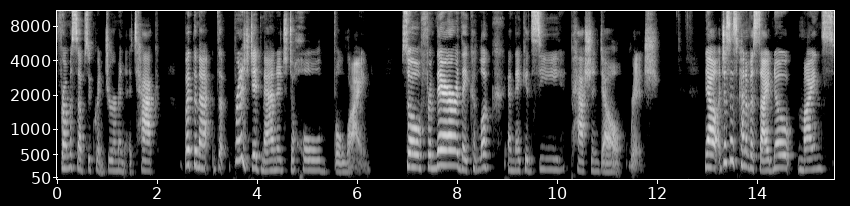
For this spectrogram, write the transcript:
from a subsequent German attack, but the, ma- the British did manage to hold the line. So from there, they could look and they could see Passchendaele Ridge. Now, just as kind of a side note, mines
